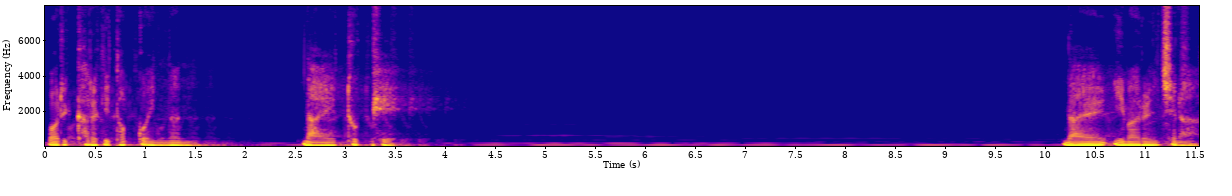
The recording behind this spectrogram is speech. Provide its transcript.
머리카락이 덮고 있는 나의 두피. 나의 이마를 지나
